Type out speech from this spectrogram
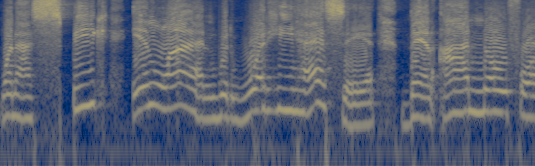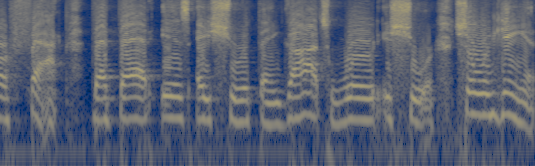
when I speak in line with what he has said, then I know for a fact that that is a sure thing. God's word is sure. So again,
